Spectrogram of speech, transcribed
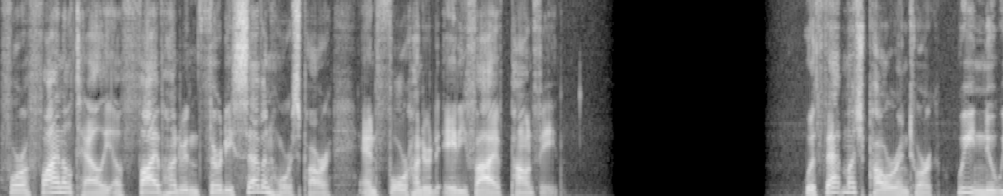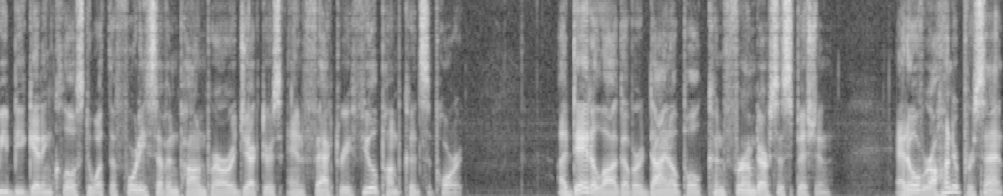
for a final tally of 537 horsepower and 485 pound feet. With that much power and torque, we knew we'd be getting close to what the 47 pound per hour injectors and factory fuel pump could support. A data log of our dyno pull confirmed our suspicion. At over 100%,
